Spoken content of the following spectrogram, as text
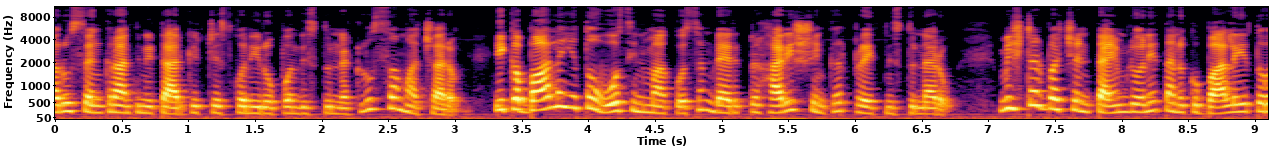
ఆరు సంక్రాంతిని టార్గెట్ చేసుకుని రూపొందిస్తున్నట్లు సమాచారం. ఇక బాలయ్యతో ఓ సినిమా కోసం డైరెక్టర్ హరీష్ శంకర్ ప్రయత్నిస్తున్నారు. మిస్టర్ బచ్చన్ టైంలోనే తనకు బాలయ్యతో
